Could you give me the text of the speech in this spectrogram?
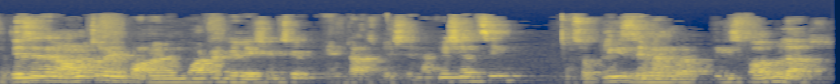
This is an also an important relationship in transmission efficiency. So please remember these formulas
